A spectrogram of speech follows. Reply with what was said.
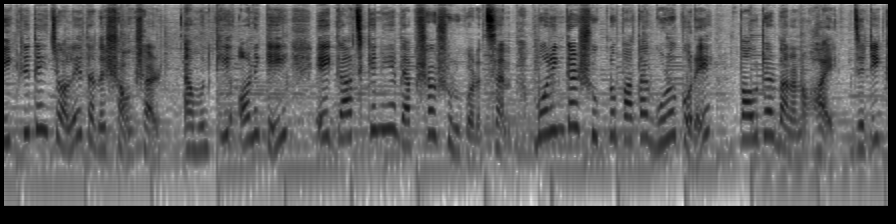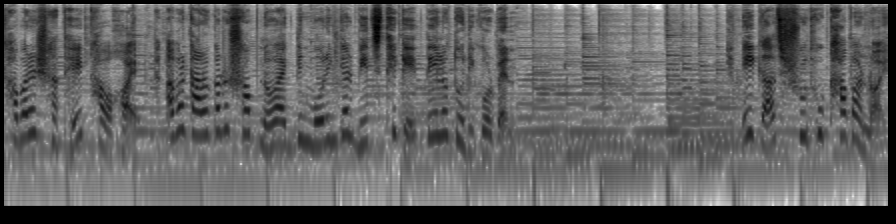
বিক্রিতেই চলে তাদের সংসার। এমনকি অনেকেই এই গাছকে নিয়ে ব্যবসাও শুরু করেছেন। মোরিঙ্গার শুকনো পাতা গুঁড়ো করে পাউডার বানানো হয়, যেটি খাবারের সাথে খাওয়া হয়। আবার কারও কারও স্বপ্ন একদিন মোরিঙ্গার বীজ থেকে তেলও তৈরি করবেন। এই গাছ শুধু খাবার নয়,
